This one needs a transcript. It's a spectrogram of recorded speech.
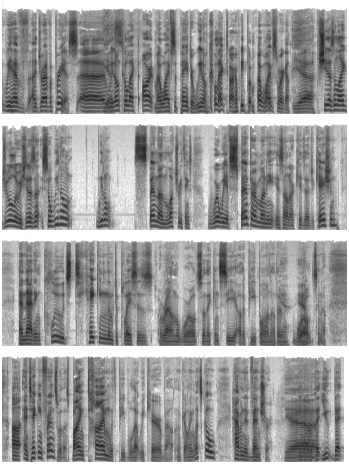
We have. I drive a Prius. Uh, Yes. We don't collect art. My wife's a painter. We don't collect art. We put my wife's work on. Yeah. she doesn't like jewelry. She doesn't. So we don't. We don't spend on luxury things. Where we have spent our money is on our kids' education. And that includes taking them to places around the world so they can see other people and other Yeah, yeah. worlds, you know. Uh, and taking friends with us, buying time with people that we care about, and going, let's go have an adventure. you Yeah. know that you that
